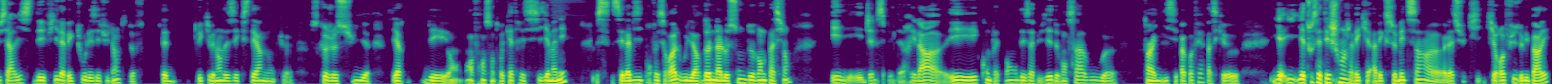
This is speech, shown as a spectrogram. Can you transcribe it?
du service défile avec tous les étudiants qui doivent être l'équivalent des externes, donc euh, ce que je suis, c'est-à-dire des, en, France entre 4 et 6e année. C'est la visite professorale où il leur donne la leçon devant le patient et James Spader est là et complètement désabusé devant ça où euh, enfin il sait pas quoi faire parce que il y a, tout cet échange avec avec ce médecin euh, là-dessus qui, qui, refuse de lui parler.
